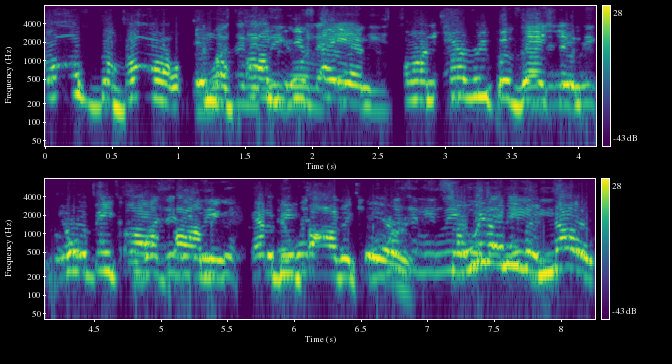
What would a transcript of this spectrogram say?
toss the ball in the palm of his hand on every possession. It, would be called palming. It would be called a carry. So we don't even know.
